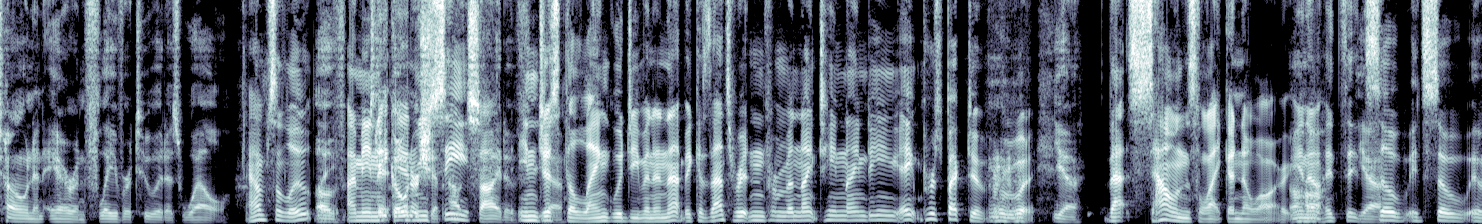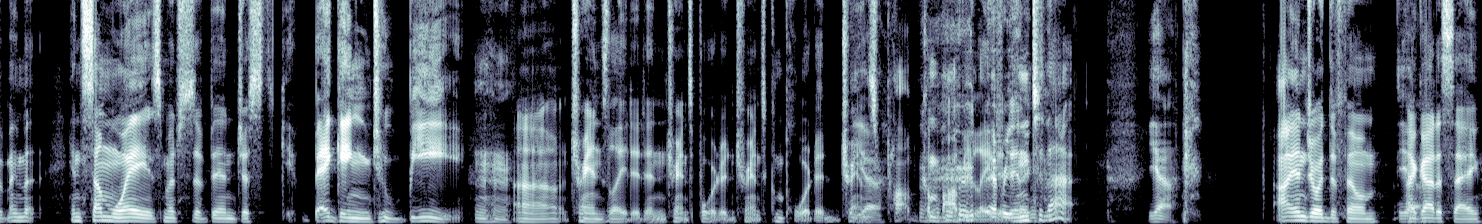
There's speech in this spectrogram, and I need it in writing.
tone and air and flavor to it as well. Absolutely. of I mean, take ownership see outside of- in just yeah. the language, even in that, because that's written from a 1998 perspective. Mm-hmm. Yeah, that sounds like a noir. You know, Uh-huh. it's it's Yeah. so it's so in, some ways must have been just begging to be Mm-hmm. uh, translated and transported, transcomported, Yeah. transcombobulated Everything. into that. yeah, I enjoyed the film. Yeah. I gotta say,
